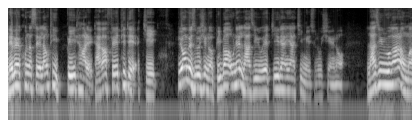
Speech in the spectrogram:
level 80လောက်ထိပေးထားတယ်ဒါက fair ဖြစ်တဲ့အခြေပြောရမယ်ဆိုလို့ရှိရင်တော့ Bilbao နဲ့ Lazio ရဲ့ကြေးတန်းအရာကြည့်မယ်ဆိုလို့ရှိရင်တော့ Lazio ကတော့မှ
